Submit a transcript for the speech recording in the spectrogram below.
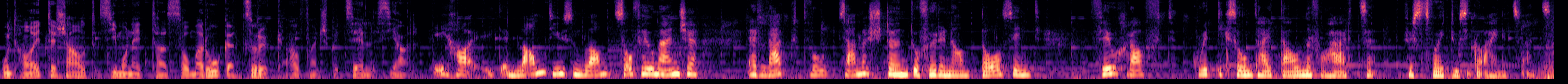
und heute schaut Simonetta Sommaruga zurück auf ein spezielles Jahr. Ich habe in dem Land, in unserem Land, so viele Menschen erlebt, die zusammenstehen und füreinander da sind. Viel Kraft, gute Gesundheit allen von Herzen fürs 2021.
